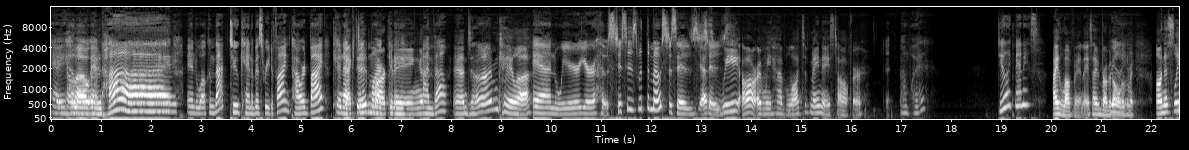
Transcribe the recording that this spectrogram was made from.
Hey, hello, and hi. And welcome back to Cannabis Redefined, powered by Connected, Connected Marketing. Marketing. I'm Val. And I'm Kayla. And we're your hostesses with the mostesses. Yes, we are, and we have lots of mayonnaise to offer. Oh, what? Do you like mayonnaise? I love mayonnaise. I rub it all over my. Honestly,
